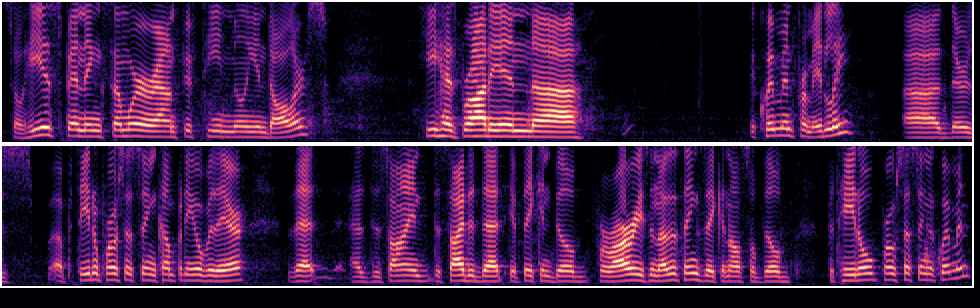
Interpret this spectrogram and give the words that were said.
So he is spending somewhere around $15 million. He has brought in uh, equipment from Italy. Uh, there's a potato processing company over there that has designed, decided that if they can build Ferraris and other things, they can also build potato processing equipment.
